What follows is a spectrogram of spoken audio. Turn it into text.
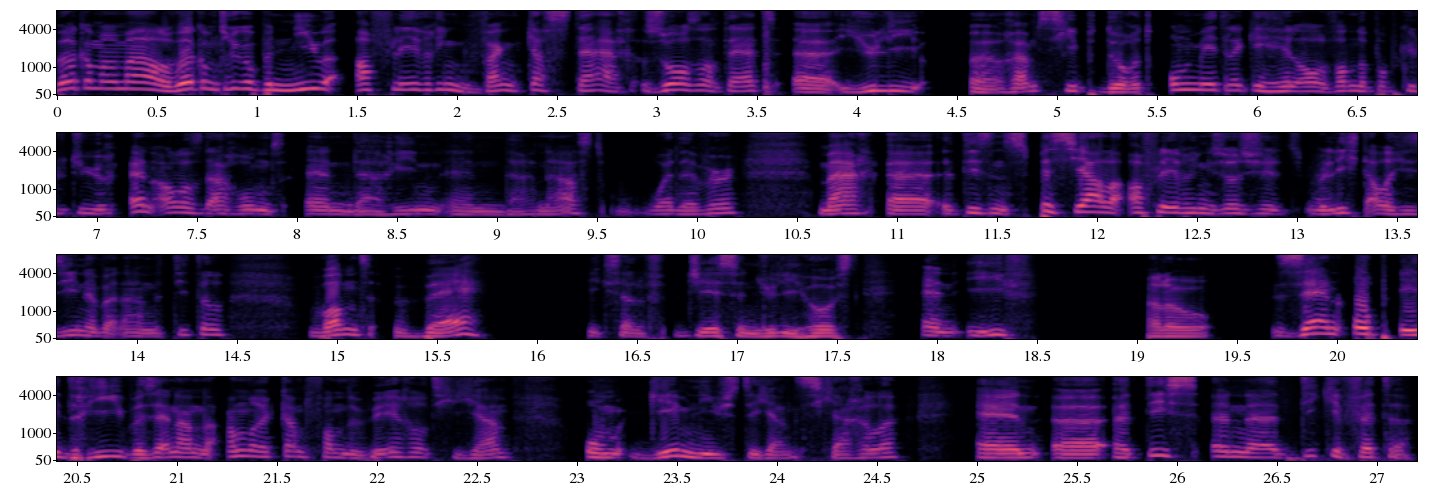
Welkom allemaal, welkom terug op een nieuwe aflevering van Kastaar. Zoals altijd, uh, jullie uh, ruimteschip door het onmetelijke heelal van de popcultuur en alles daar rond en daarin en daarnaast, whatever. Maar uh, het is een speciale aflevering, zoals je wellicht al gezien hebben aan de titel, want wij, ikzelf, Jason, jullie host, en Yves... Hallo zijn op E3. We zijn aan de andere kant van de wereld gegaan om game nieuws te gaan scharrelen. En uh, het is een uh, dikke vette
